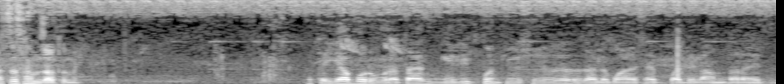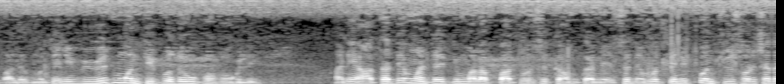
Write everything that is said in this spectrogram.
असं समजा तुम्ही आता याबरोबर आता गेली पंचवीस वर्ष झालं बाळासाहेब पाटील आमदार आहेत पालकमंत्री त्यांनी विविध मंत्रिपदं उपभोगली. आणि आता ते म्हणतात की मला पाच वर्ष काम करण्याचं सध्या मग त्यांनी पंचवीस वर्षात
